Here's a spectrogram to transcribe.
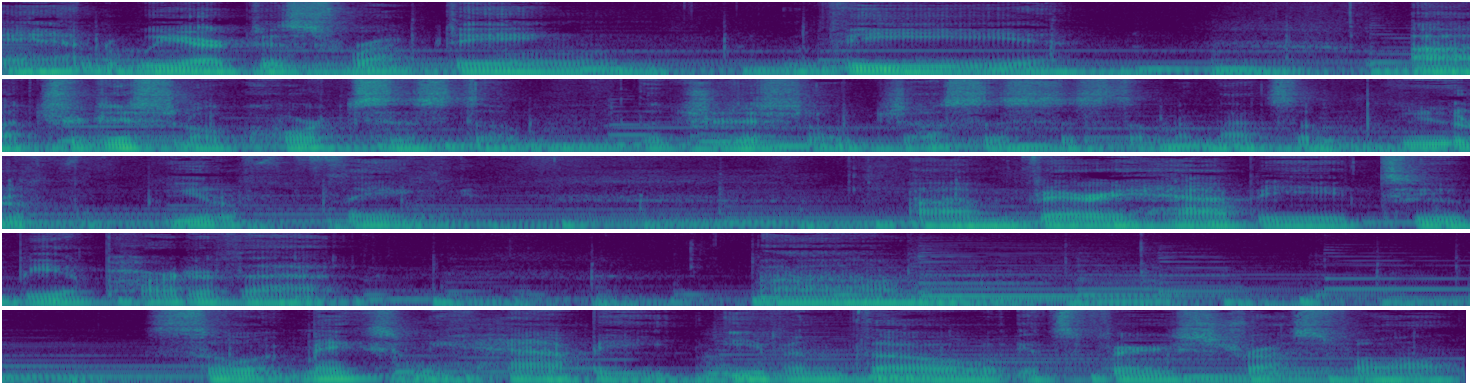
and we are disrupting the uh, traditional court system, the traditional justice system, and that's a beautiful, beautiful thing. I'm very happy to be a part of that. Um, so it makes me happy, even though it's very stressful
